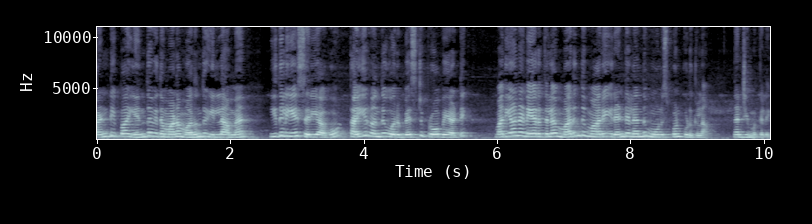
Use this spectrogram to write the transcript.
கண்டிப்பாக எந்த விதமான மருந்தும் இல்லாமல் இதுலேயே சரியாகும். தயிர் வந்து ஒரு பெஸ்ட் ப்ரோபயாட்டிக் மதியான நேரத்தில் மருந்து மாதிரி ரெண்டுலேருந்து மூணு ஸ்பூன் கொடுக்கலாம். நன்றி மக்களே.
